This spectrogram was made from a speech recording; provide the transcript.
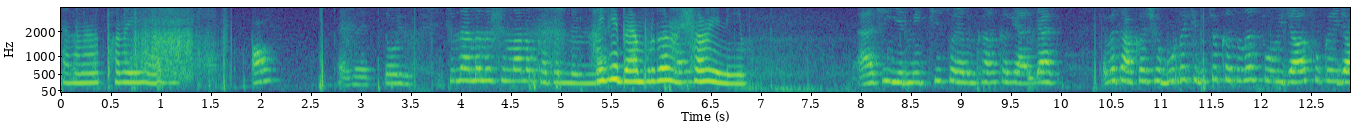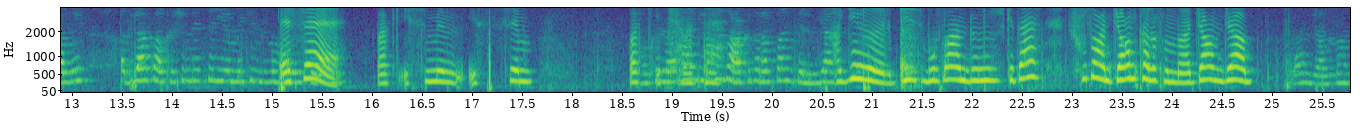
Hemen parayı ver. Al. Evet soydum. Şimdi hemen ışınlanalım kapının önüne. Hayır ben buradan aşağı ineyim. Elçin 22'yi soyalım kanka gel gel. Evet arkadaşlar buradaki bütün kasaları soyacağız. Çok heyecanlıyız. Hadi gel kanka şimdi ise 22. numarayı Efe. Bak ismim isim. Bak Kanka nereden içeride. Arka taraftan gidelim gel. Hayır biz buradan dümdüz gider. Şuradan cam tarafında cam cam. Tamam candan.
